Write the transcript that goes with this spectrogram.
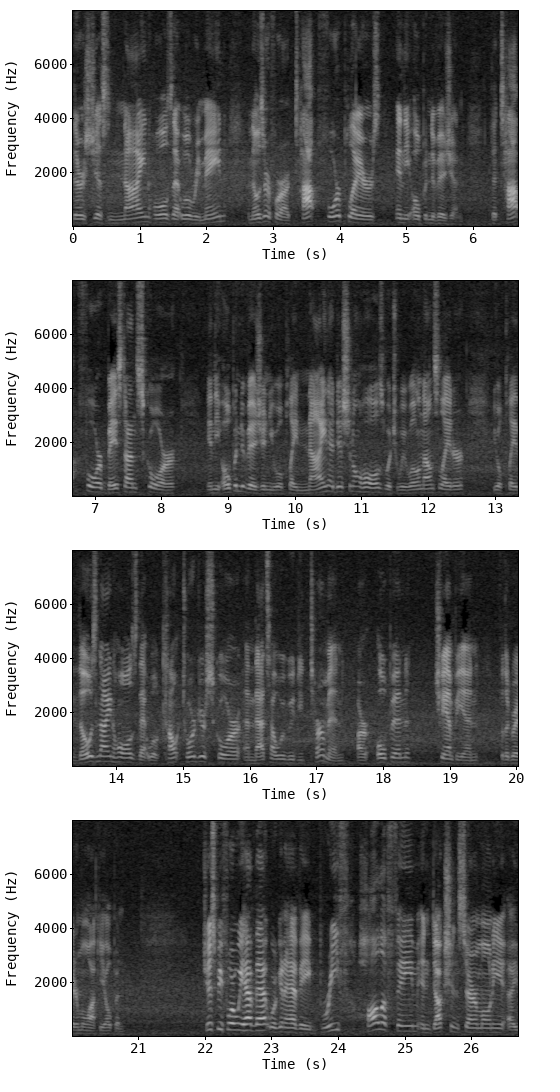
there's just nine holes that will remain, and those are for our top four players in the Open Division. The top four, based on score, in the Open Division, you will play nine additional holes, which we will announce later. You'll play those nine holes that will count toward your score, and that's how we would determine our Open champion for the Greater Milwaukee Open. Just before we have that, we're going to have a brief Hall of Fame induction ceremony, a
